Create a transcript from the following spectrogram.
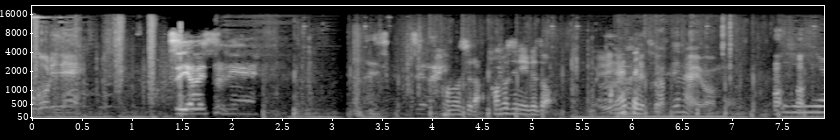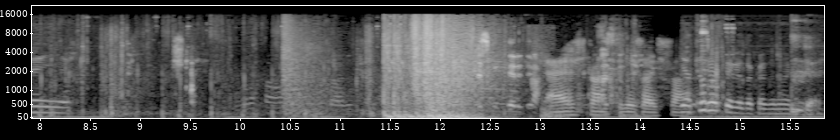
おゴリね強いっすね。ナイス強い。この地だ。この地にいるぞ。もう英語で勝てないわもういやいやいや。ナイス君照れてる。ナイスカンスでサイスさんいや、。照れてるとかじゃなくて。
